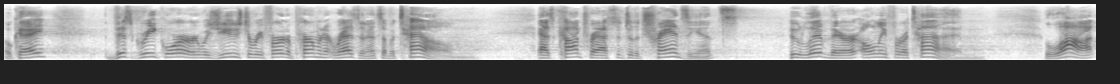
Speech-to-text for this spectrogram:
Okay? This Greek word was used to refer to permanent residents of a town, as contrasted to the transients who lived there only for a time. Lot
